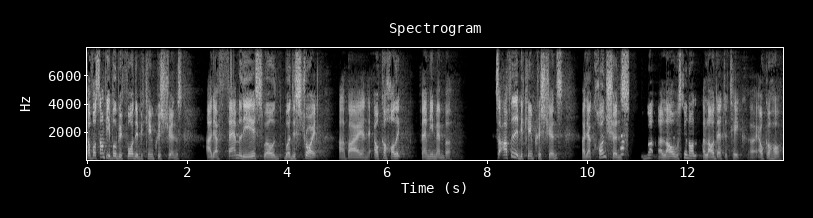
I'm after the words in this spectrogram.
Now, for some people, before they became Christians, uh, their families were, were destroyed uh, by an alcoholic family member. So after they became Christians, uh, their conscience would not allow, would still not allow them to take uh, alcohol.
